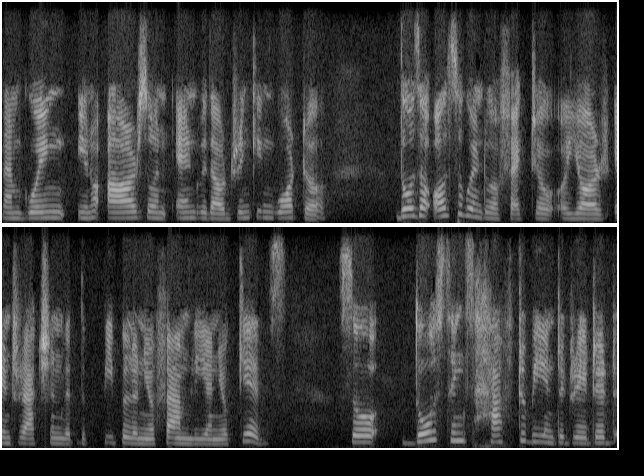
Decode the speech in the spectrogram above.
and I'm going, you know, hours on end without drinking water, those are also going to affect your your interaction with the people in your family and your kids. So those things have to be integrated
